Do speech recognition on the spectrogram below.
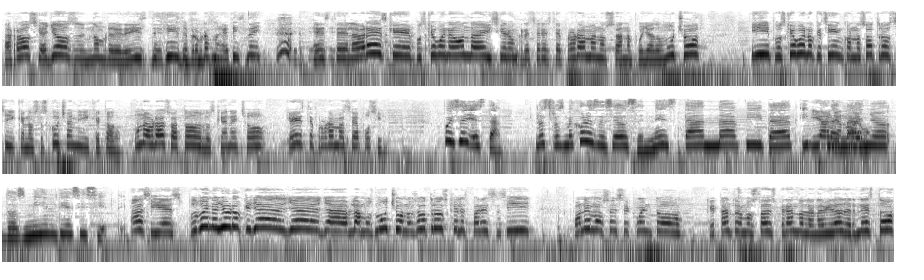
A Ros y a Jos, en nombre de, Dis- de, Dis- de programa de Disney. Este, la verdad es que, pues qué buena onda, hicieron crecer este programa, nos han apoyado mucho. Y pues qué bueno que siguen con nosotros y que nos escuchan y que todo. Un abrazo a todos los que han hecho que este programa sea posible. Pues ahí está. Nuestros mejores deseos en esta Navidad y, Y para Año el Nuevo. año 2017. Así es. Pues bueno, yo creo que ya, ya, ya hablamos mucho nosotros. ¿Qué les parece si ponemos ese cuento que tanto hemos estado esperando la Navidad de Ernesto?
